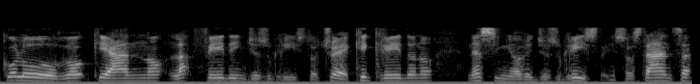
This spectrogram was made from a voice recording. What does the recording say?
coloro che hanno la fede in Gesù Cristo, cioè che credono nel Signore Gesù Cristo. In sostanza,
